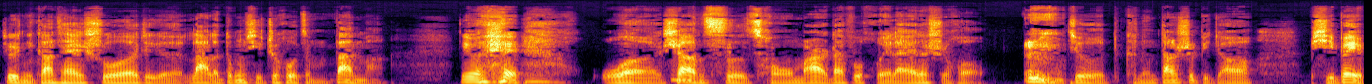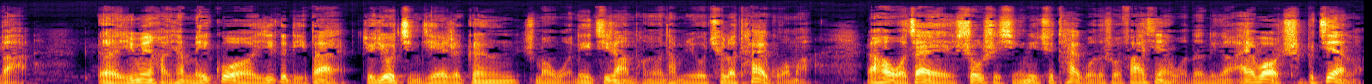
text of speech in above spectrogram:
就是你刚才说这个落了东西之后怎么办嘛？因为我上次从马尔代夫回来的时候，就可能当时比较疲惫吧，呃，因为好像没过一个礼拜，就又紧接着跟什么我那机长朋友他们又去了泰国嘛，然后我在收拾行李去泰国的时候，发现我的那个 iWatch 不见了，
